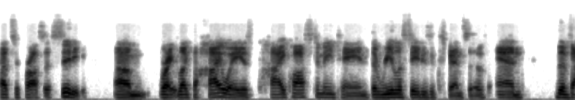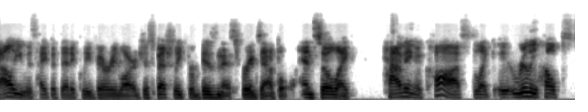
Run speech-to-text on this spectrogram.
cuts across a city. Um, right, like the highway is high cost to maintain, the real estate is expensive, and the value is hypothetically very large, especially for business, for example. And so, like having a cost, like it really helps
